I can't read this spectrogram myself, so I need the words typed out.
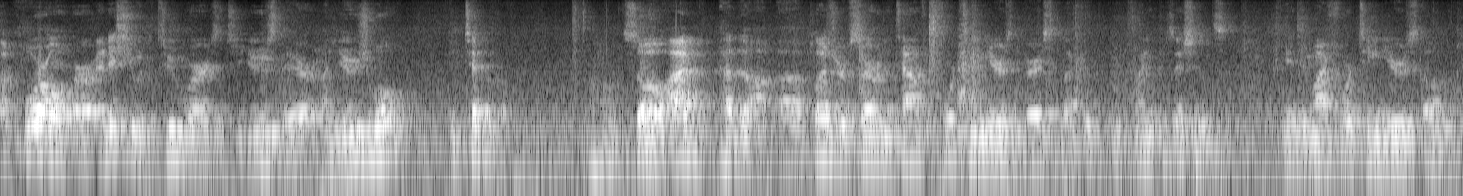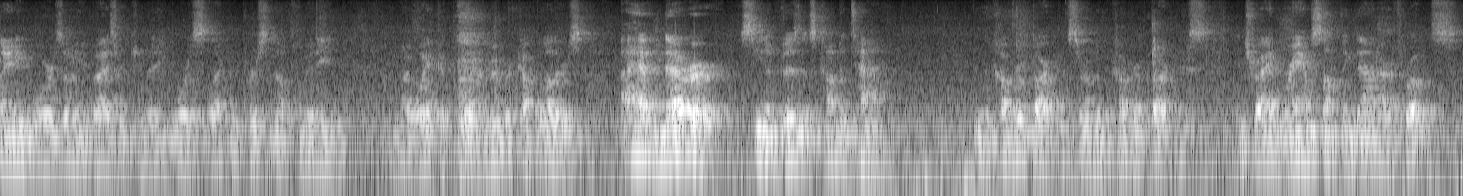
a quarrel or an issue with the two words that you used there, unusual and typical. So I've had the uh, pleasure of serving the town for 14 years in various elected and appointed positions. And in my 14 years on the planning board, zoning advisory committee, board of selectmen, personnel committee, and my wife could probably remember a couple others, I have never seen a business come to town in the cover of darkness or under the cover of darkness and try and ram something down our throats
